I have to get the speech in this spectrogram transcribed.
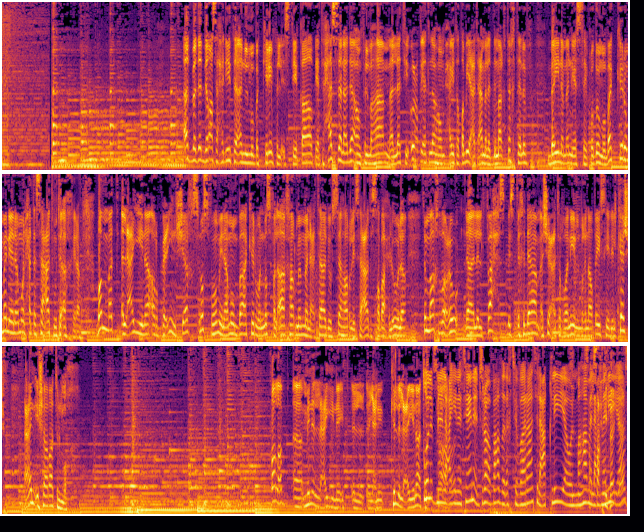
أثبتت دراسة حديثة أن المبكرين في الاستيقاظ يتحسن أدائهم في المهام التي أعطيت لهم حيث طبيعة عمل الدماغ تختلف بين من يستيقظون مبكر ومن ينامون حتى ساعات متأخرة. ضمت العينة 40 شخص نصفهم ينامون باكر والنصف الآخر ممن اعتادوا السهر لساعات الصباح الأولى. ثم أخضعوا للفحص باستخدام أشعة الرنين المغناطيسي للكشف عن إشارات المخ. طلب آه، من العينة يعني كل العينات طلب من العينتين إجراء بعض الاختبارات العقلية والمهام العملية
